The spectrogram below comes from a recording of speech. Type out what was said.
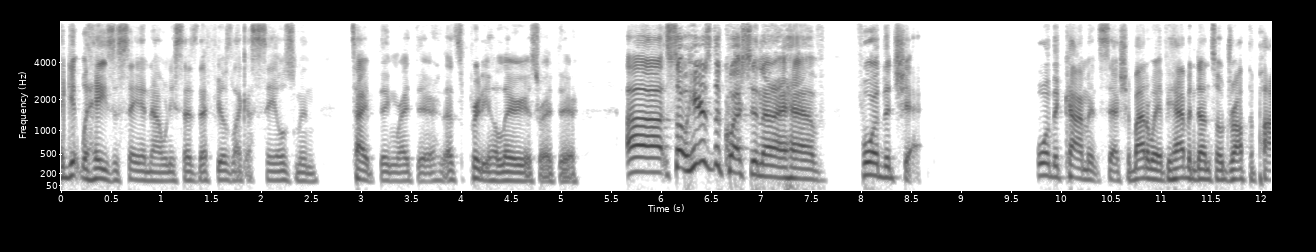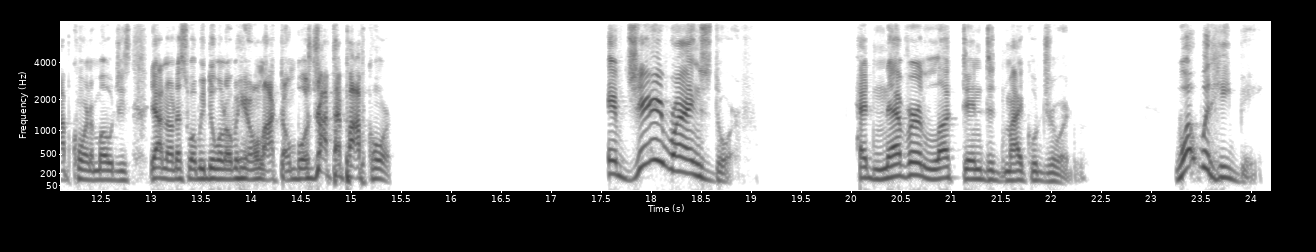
I get what Haize is saying now when he says that feels like a salesman type thing right there. That's pretty hilarious right there. Uh, so here's the question that I have for the chat, for the comment section. By the way, if you haven't done so, drop the popcorn emojis. Y'all know that's what we're doing over here on Locked On Bulls. Drop that popcorn. If Jerry Reinsdorf had never lucked into Michael Jordan, what would he be?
